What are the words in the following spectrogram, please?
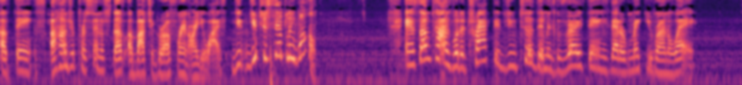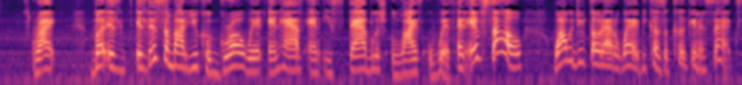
of things, 100% of stuff about your girlfriend or your wife. You, you just simply won't. And sometimes what attracted you to them is the very things that'll make you run away. Right? But is is this somebody you could grow with and have an established life with? And if so, why would you throw that away because of cooking and sex?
